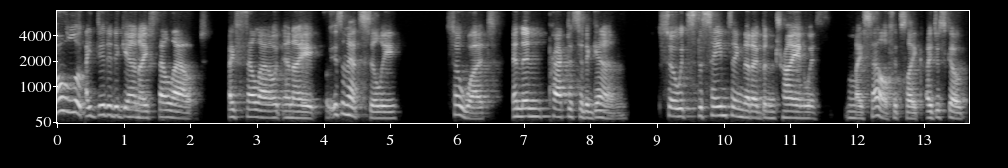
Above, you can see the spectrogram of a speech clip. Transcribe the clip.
oh look, I did it again. I fell out. I fell out, and I isn't that silly? So what? And then practice it again. So it's the same thing that I've been trying with myself. It's like I just go,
